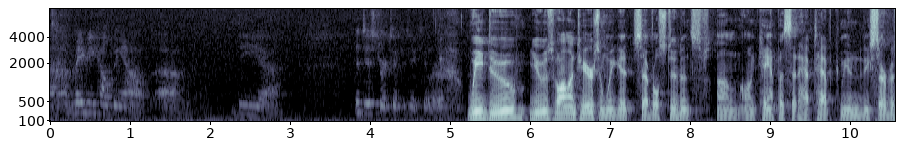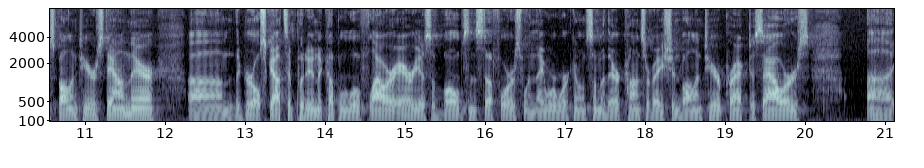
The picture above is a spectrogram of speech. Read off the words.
Uh, maybe helping out, um, the, uh, the district in particular? We do use volunteers, and we get several students um, on campus that have to have community service volunteers down there. Um, the Girl Scouts have put in a couple of little flower areas of bulbs and stuff for us when they were working on some of their conservation volunteer practice hours. Uh,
